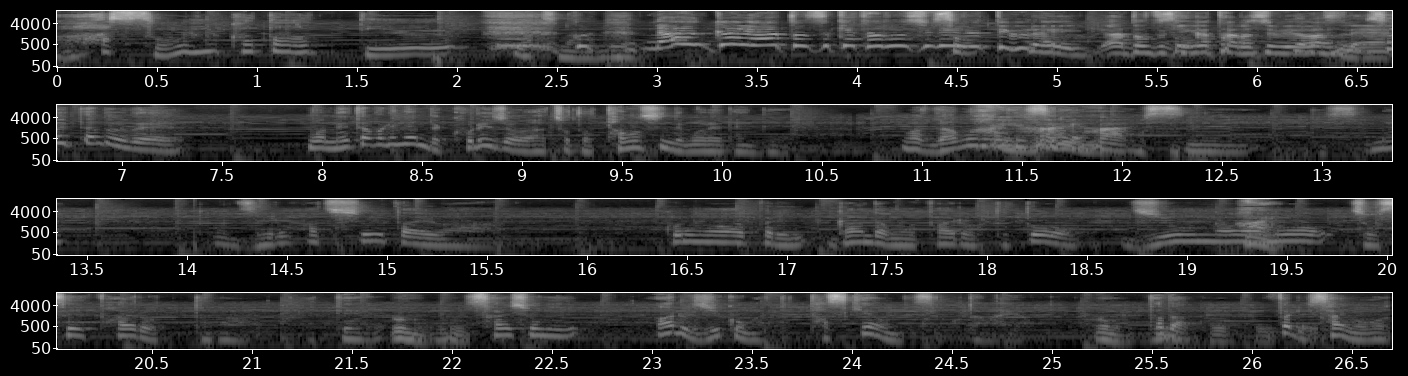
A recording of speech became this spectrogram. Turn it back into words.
ああそういうことっていうやつなんで。何回後付け楽しめるってぐらい後付けが楽しめますね。そういったのでもうネタバレなんでこれ以上はちょっと楽しんでもらいたいんでまず W3 はいはいはいがおすすめですね、08正体はこれもやっぱりガンダムのパイロットとジオン側の女性パイロットがいて、うんうん。最初にある事故があって助け合うんですよお互いを。うんただややっぱり最後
